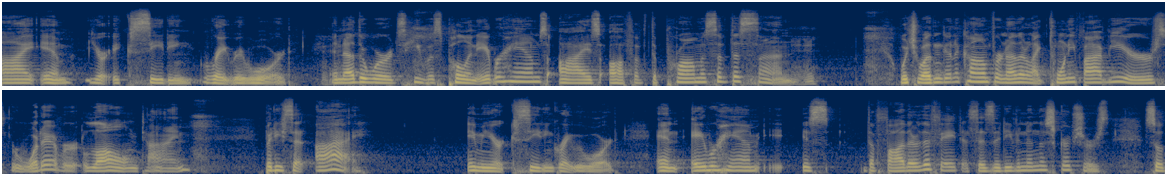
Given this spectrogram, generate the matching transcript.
I am your exceeding great reward. In other words, he was pulling Abraham's eyes off of the promise of the son mm-hmm. which wasn't going to come for another like 25 years or whatever, long time. But he said, I am your exceeding great reward. And Abraham is the father of the faith. It says it even in the scriptures. So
